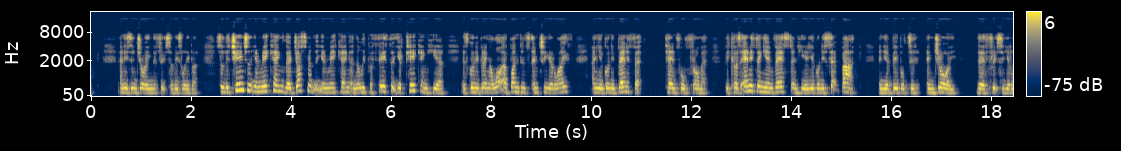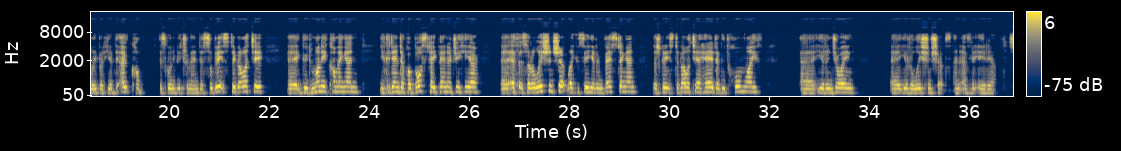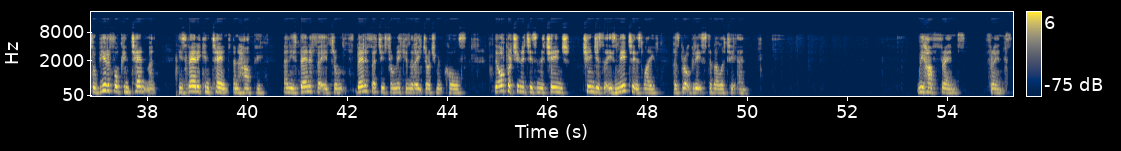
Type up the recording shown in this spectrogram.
and he's enjoying the fruits of his labour. So the change that you're making, the adjustment that you're making and the leap of faith that you're taking here is going to bring a lot of abundance into your life and you're going to benefit tenfold from it. Because anything you invest in here, you're going to sit back and you'll be able to enjoy the fruits of your labour here. The outcome is going to be tremendous. So great stability, uh, good money coming in. You could end up a boss type energy here. Uh, if it's a relationship, like I say, you're investing in, there's great stability ahead, a good home life. Uh, you're enjoying uh, your relationships in every area. So beautiful contentment. He's very content and happy, and he's benefited from benefited from making the right judgment calls. The opportunities and the change changes that he's made to his life has brought great stability in. We have friends. Friends.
